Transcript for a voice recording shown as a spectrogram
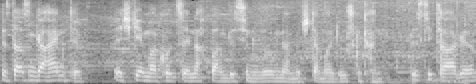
ist das ein Geheimtipp. Ich gehe mal kurz den Nachbarn ein bisschen würgen, damit ich da mal duschen kann. Bis die Tage.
